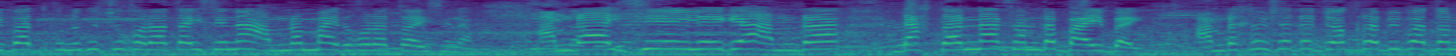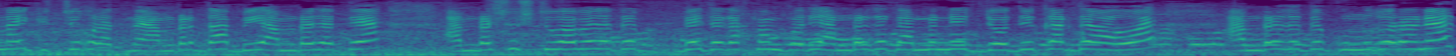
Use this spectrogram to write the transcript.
বিবাদ কোনো কিছু করাতে আইছি না, আমরা মায়ের করাতে আইছি না। আমরা আইছি এই লেগে আমরা ডাক্তার, নার্স, আমরা বাই বাই। আমরা কেউ সাথে ঝগড়া, বিবাদ নাই, কিছু করাতে নাই। আমরা দাবি, আমরা যাতে, আমরা সুষ্ঠুভাবে যাতে বেঁচে থাকতাম করি। আমরা যাতে, আমরা ন্যায্য অধিকার দেওয়া হয়। আমরা যাতে কোনো ধরনের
